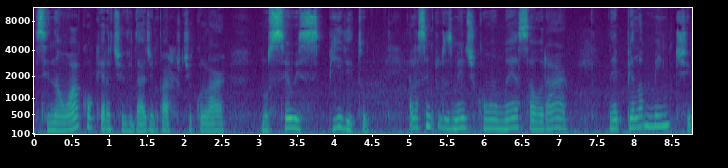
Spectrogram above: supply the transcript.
Se não há qualquer atividade em particular no seu espírito, ela simplesmente começa a orar né, pela mente.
